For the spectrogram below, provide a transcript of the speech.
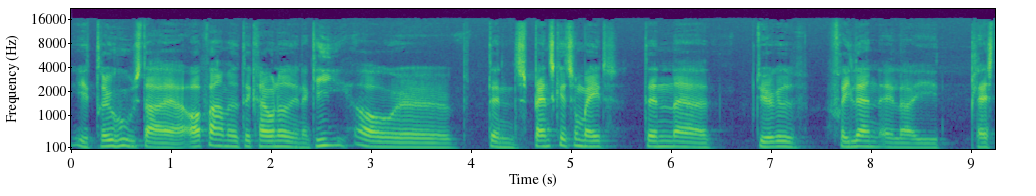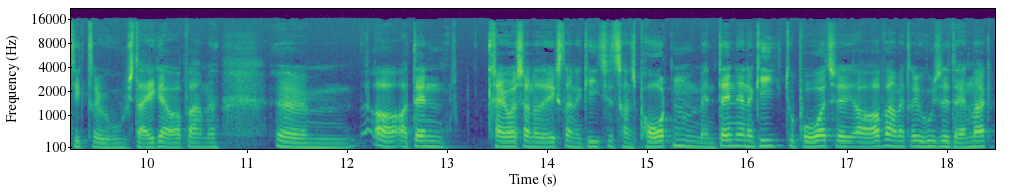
i et drivhus, der er opvarmet. Det kræver noget energi, og øh, den spanske tomat, den er dyrket friland eller i et plastikdrivhus, der ikke er opvarmet. Øhm, og, og den kræver så noget ekstra energi til transporten, men den energi, du bruger til at opvarme drivhuset i Danmark,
